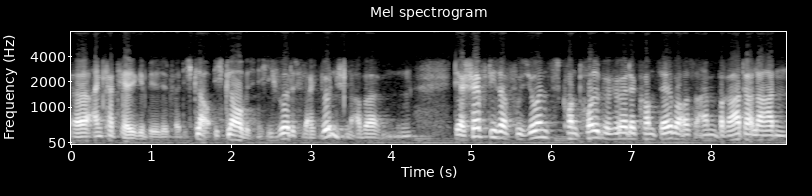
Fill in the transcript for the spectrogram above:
äh, ein Kartell gebildet wird. Ich, glaub, ich glaube es nicht. Ich würde es vielleicht wünschen, aber hm, der Chef dieser Fusionskontrollbehörde kommt selber aus einem Beraterladen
